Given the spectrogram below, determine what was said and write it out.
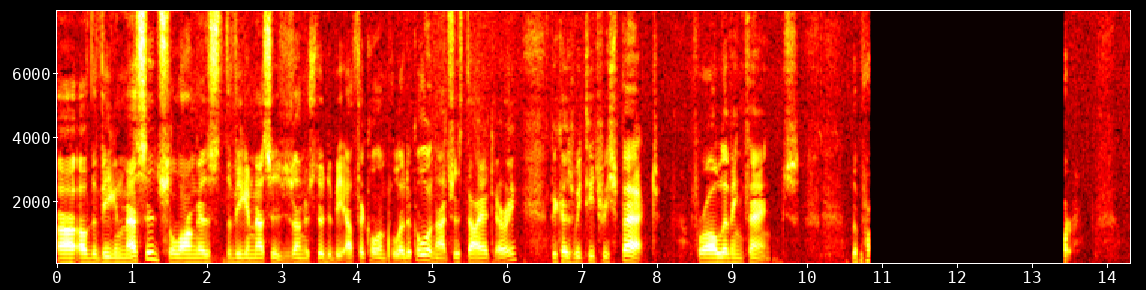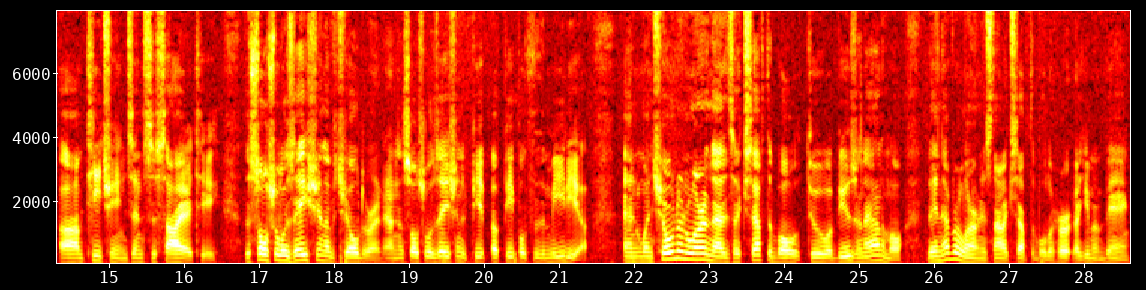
uh, of the vegan message, so long as the vegan message is understood to be ethical and political and not just dietary, because we teach respect for all living things. Um, teachings in society, the socialization of children and the socialization of, pe of people through the media. And when children learn that it's acceptable to abuse an animal, they never learn it's not acceptable to hurt a human being.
